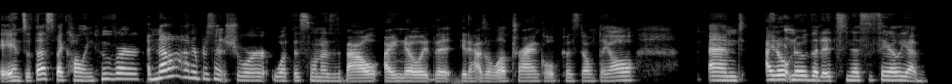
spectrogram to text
It Ends With Us by Colleen Hoover. I'm not 100% sure what this one is about. I know that it has a love triangle because don't they all? And I don't know that it's necessarily a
